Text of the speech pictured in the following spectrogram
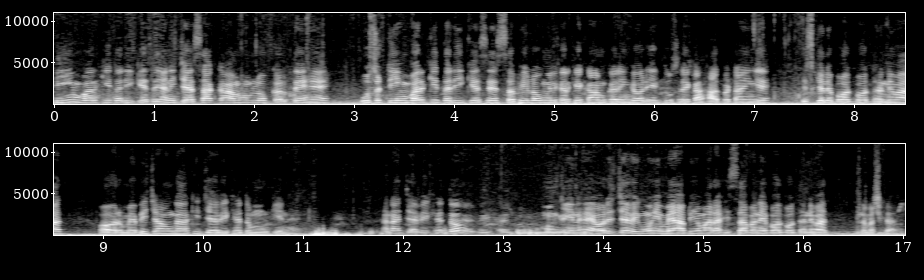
टीम वर्क की तरीके से, यानी जैसा काम हम लोग करते हैं, उस टीम वर्क की तरीके से सभी लोग मिलकर के काम करेंगे और एक दूसरे का हाथ बटाएँगे। इसके लिए बहुत बहुत धन्यवाद और मैं भी चाहूँगा कि जैविक है तो मुमकिन है। है ना? जैविक है तो जैविक है तो मुमकिन है। और इस जैविक मुहिम में आप भी हमारा हिस्सा बने। बहुत बहुत धन्यवाद। नमस्कार।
